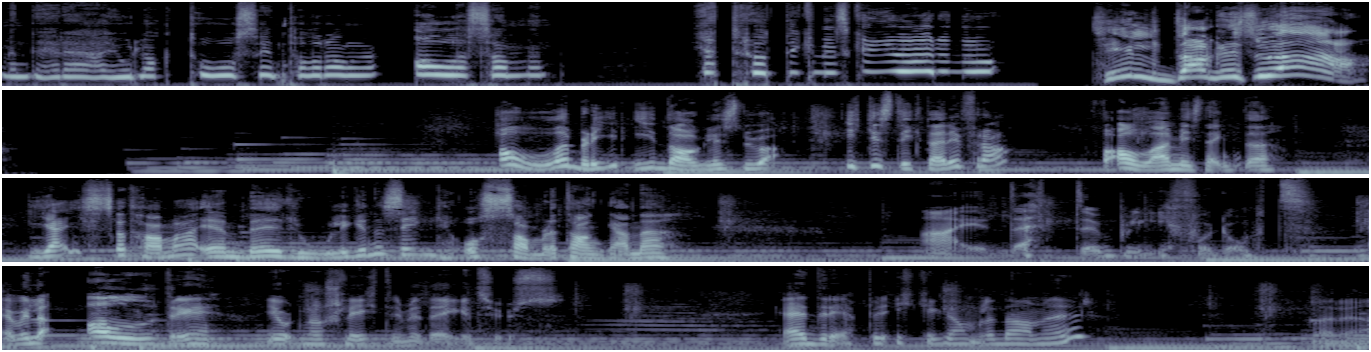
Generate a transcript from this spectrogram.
Men dere er jo laktoseintolerante alle sammen. Jeg trodde ikke de skulle gjøre noe. Til dagligstua! Alle blir i dagligstua. Ikke stikk derifra, for alle er mistenkte. Jeg skal ta meg en beroligende sigg og samle tankene. Nei, dette blir for dumt. Jeg ville aldri gjort noe slikt i mitt eget hus. Jeg dreper ikke gamle damer. Bare,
